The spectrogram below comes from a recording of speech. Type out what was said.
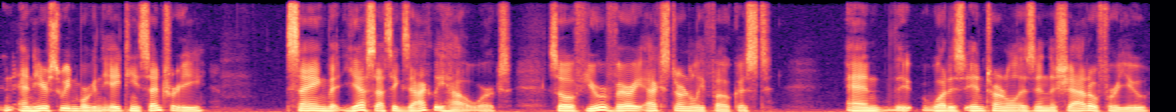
And, and here's Swedenborg in the 18th century saying that yes, that's exactly how it works. So if you're very externally focused and the, what is internal is in the shadow for you,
